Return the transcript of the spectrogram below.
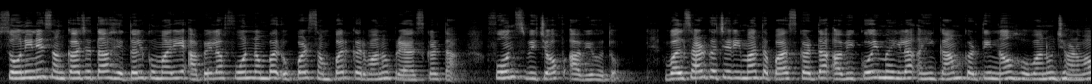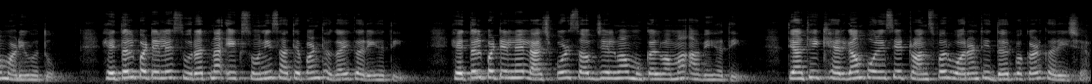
સોનીને શંકા જતાં હેતલકુમારીએ આપેલા ફોન નંબર ઉપર સંપર્ક કરવાનો પ્રયાસ કરતા ફોન સ્વિચ ઓફ આવ્યો હતો. વલસાડ કચેરીમાં તપાસ કરતા આવી કોઈ મહિલા અહીં કામ કરતી ન હોવાનું જાણવા મળ્યું હતું. હેતલ પટેલે સુરતના એક સોની સાથે પણ ઠગાઈ કરી હતી. હેતલ પટેલને લાજપોર સબ જેલમાં મોકલવામાં આવી હતી. ત્યાંથી ખેરગામ પોલીસે ટ્રાન્સફર વોરંટથી ધરપકડ કરી છે.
